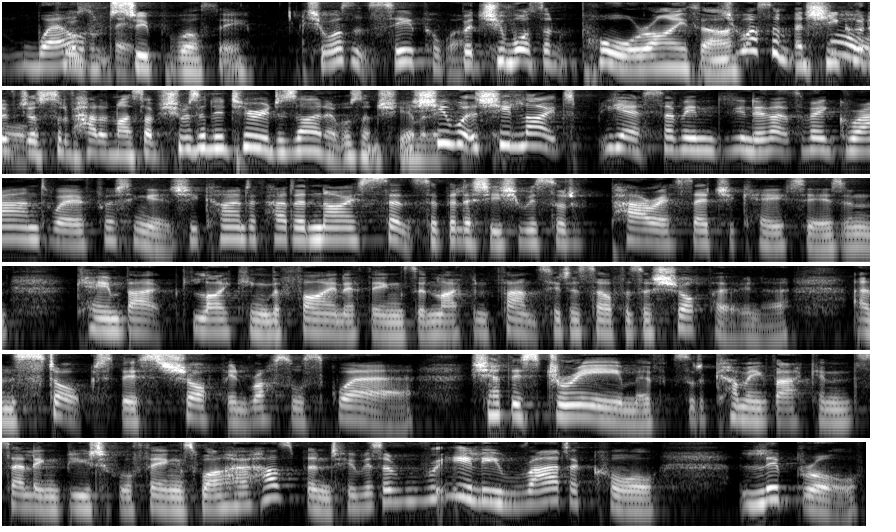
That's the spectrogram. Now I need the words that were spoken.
wealthy. She wasn't super wealthy. She wasn't super wealthy. But she wasn't poor either. She wasn't And she could have just sort of had a nice life. She was an interior designer, wasn't she? Emmeline? She was. She liked. Yes, I mean, you know, that's a very grand way of putting it. She kind of had a nice sensibility. She was sort of Paris educated and came back liking the finer things in life and fancied herself as a shop owner and stocked this shop in Russell Square. She had this dream of sort of coming back and selling beautiful things, while her husband, who was a really radical liberal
